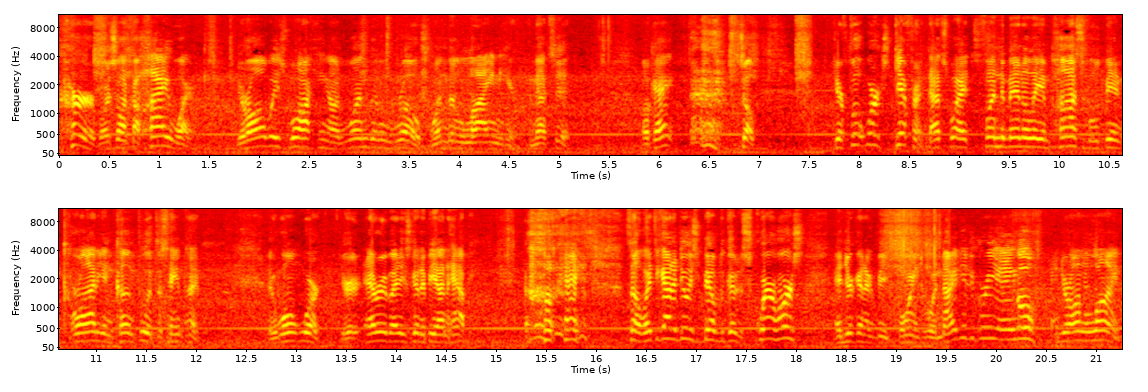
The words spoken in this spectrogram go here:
curb, or it's like a high wire. You're always walking on one little rope, one little line here, and that's it. Okay? so, your footwork's different. That's why it's fundamentally impossible to be in karate and kung fu at the same time. It won't work. You're, everybody's going to be unhappy. okay? So what you got to do is you be able to go to square horse, and you're going to be going to a 90 degree angle, and you're on a line.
